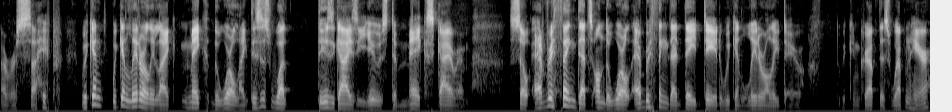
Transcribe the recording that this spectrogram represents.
A recipe. We can we can literally like make the world like this is what these guys use to make Skyrim. So everything that's on the world, everything that they did, we can literally do. We can grab this weapon here,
